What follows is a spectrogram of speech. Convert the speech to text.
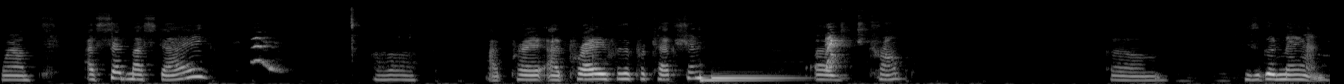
Well, I said my stay. Uh, I pray. I pray for the protection of Trump. Um, he's a good man,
